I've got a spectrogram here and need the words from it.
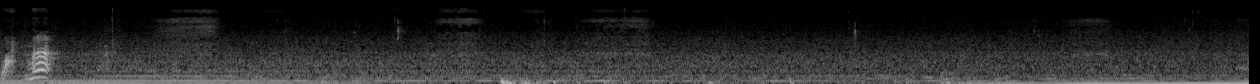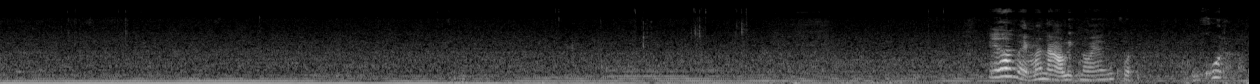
หวานมาก นี่ถ้าใส่มะนาวเล็กน้อยทุกคนโอ้โหโคตรอร่อย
